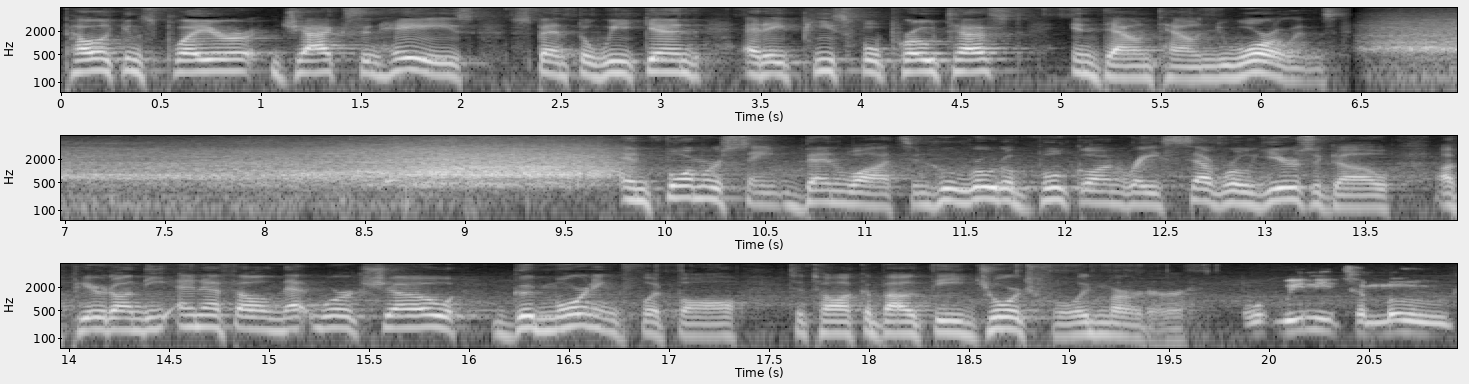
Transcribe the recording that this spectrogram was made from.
Pelicans player Jaxson Hayes spent the weekend at a peaceful protest in downtown New Orleans. And former Saint Ben Watson, who wrote a book on race several years ago, appeared on the NFL Network show Good Morning Football to talk about the George Floyd murder. We need to move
